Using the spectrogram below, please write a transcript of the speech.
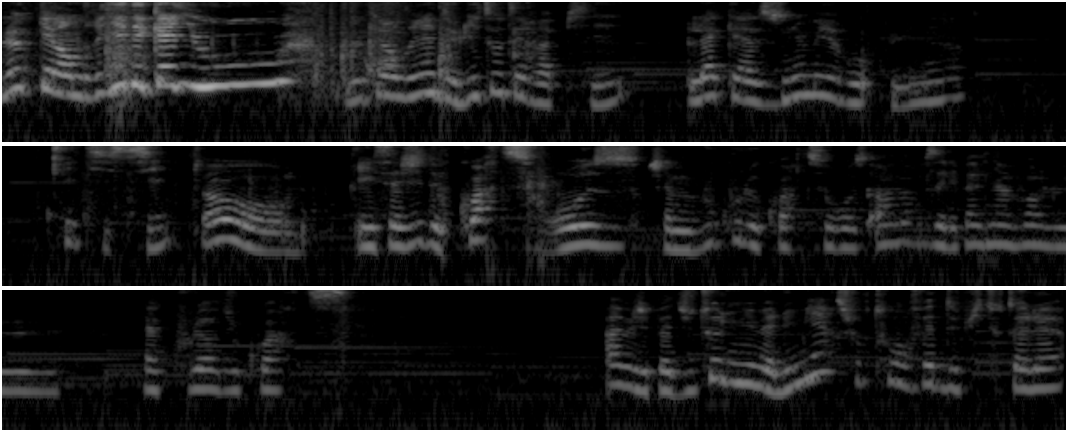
Le calendrier des cailloux. Le calendrier de lithothérapie. La case numéro 1 est ici. Oh il s'agit de quartz rose. J'aime beaucoup le quartz rose. Oh non, vous allez pas bien voir le, la couleur du quartz. Ah mais j'ai pas du tout allumé ma lumière surtout en fait depuis tout à l'heure.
